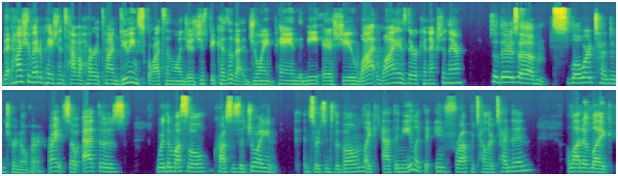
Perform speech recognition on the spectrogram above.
that Hashimoto patients have a hard time doing squats and lunges just because of that joint pain, the knee issue. Why? Why is there a connection there? So there's um slower tendon turnover, right? So at those where the muscle crosses a joint, inserts into the bone, like at the knee, like the infrapatellar tendon, a lot of like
